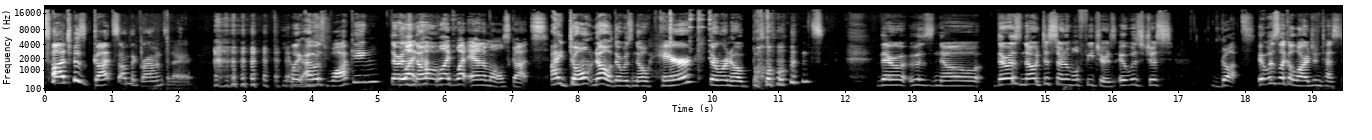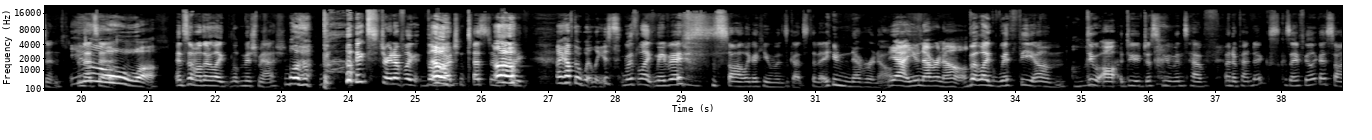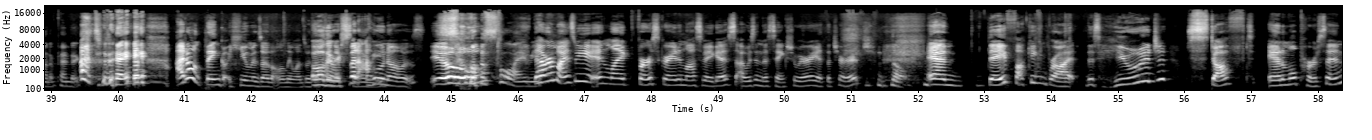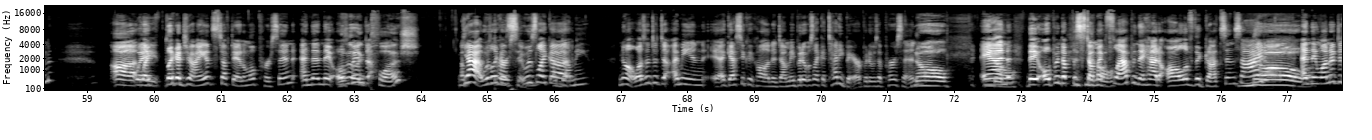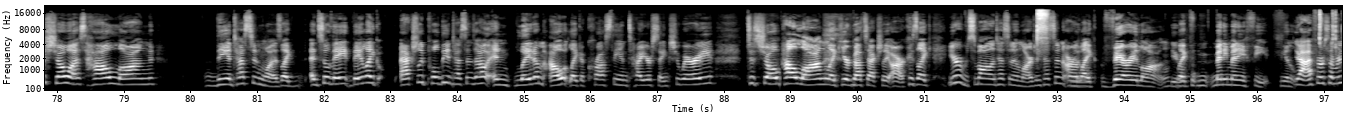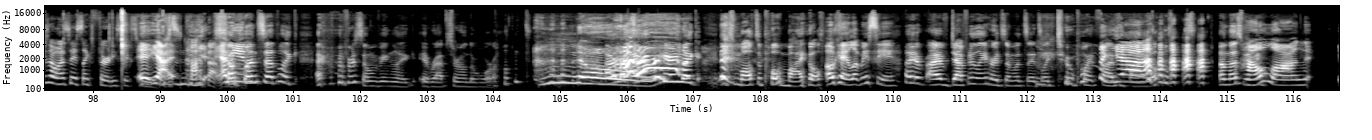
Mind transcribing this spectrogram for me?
saw just guts on the ground today. Like I was walking, there was what, no like what animals' guts? I don't know. There was no hair. There were no bones. There was no there was no discernible features. It was just Guts. it was like a large intestine. Ew. And that's it. And some other like mishmash. Like straight up like the large intestine like I have the willies. with like maybe I just saw like a human's guts today. You never know. Yeah, you never know. But like with the um Oh do all do just humans have an appendix? Because I feel like I saw an appendix today. I don't think humans are the only ones with Oh, appendix, but who knows? so Ew. slimy. That reminds me in like first grade in Las Vegas, I was in the sanctuary at the church no. and they fucking brought this huge stuffed animal person. Uh like Wait. like a giant stuffed animal person and then they Was opened it like plush? Yeah, it was like a, it was like a, a dummy. No, it wasn't a du- I mean, I guess you could call it a dummy, but it was like a teddy bear, but it was a person. No. And No. they opened up the stomach No. flap and they had all of the guts inside. No. And they wanted to show us how long the intestine was. Like and so they they like actually pulled the intestines out and laid them out like across the entire sanctuary to show how long like your guts actually are cuz like your small intestine and large intestine are No. like very long Ew. like m- many many feet you know Yeah, for some reason I want to say it's like 36 feet. It- yeah, It's not yeah, that I long. mean- Someone said like I remember someone being like it wraps around the world. no I remember, I remember hearing like it's multiple miles. okay let me see I have I've definitely heard someone say it's like two point five yeah miles. Unless maybe how long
